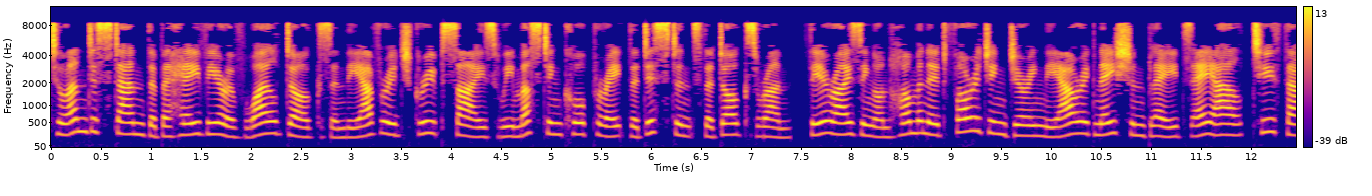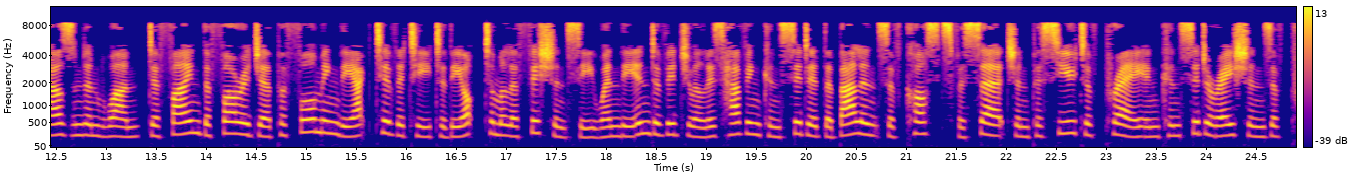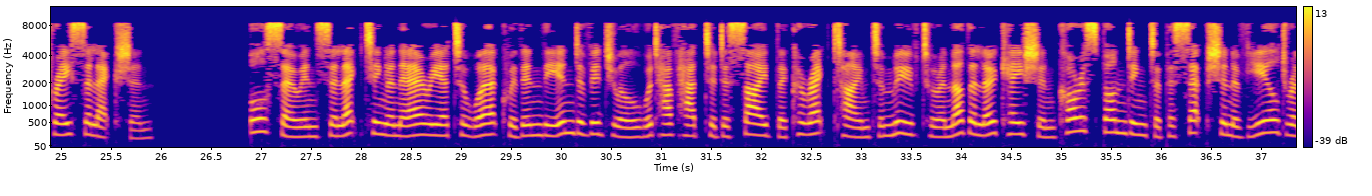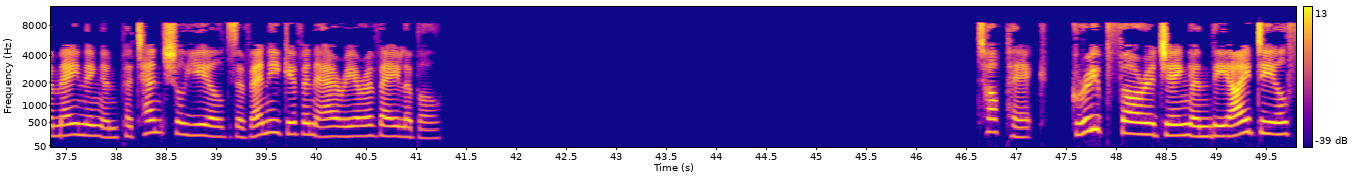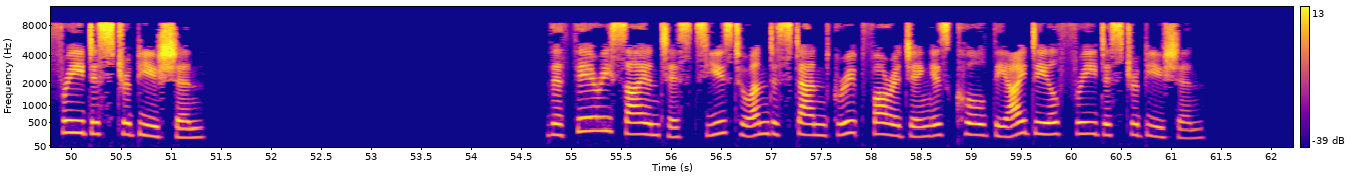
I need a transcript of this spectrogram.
To understand the behavior of wild dogs and the average group size we must incorporate the distance the dogs run. Theorizing on hominid foraging during the Aurignacian Blades al. 2001 defined the forager performing the activity to the optimal efficiency when the individual is having considered the balance of costs for search and pursuit of prey and considerations of prey selection. Also in selecting an area to work within the individual would have had to decide the correct time to move to another location corresponding to perception of yield remaining and potential yields of any given area available. Group foraging and the ideal free distribution The theory scientists use to understand group foraging is called the ideal free distribution.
